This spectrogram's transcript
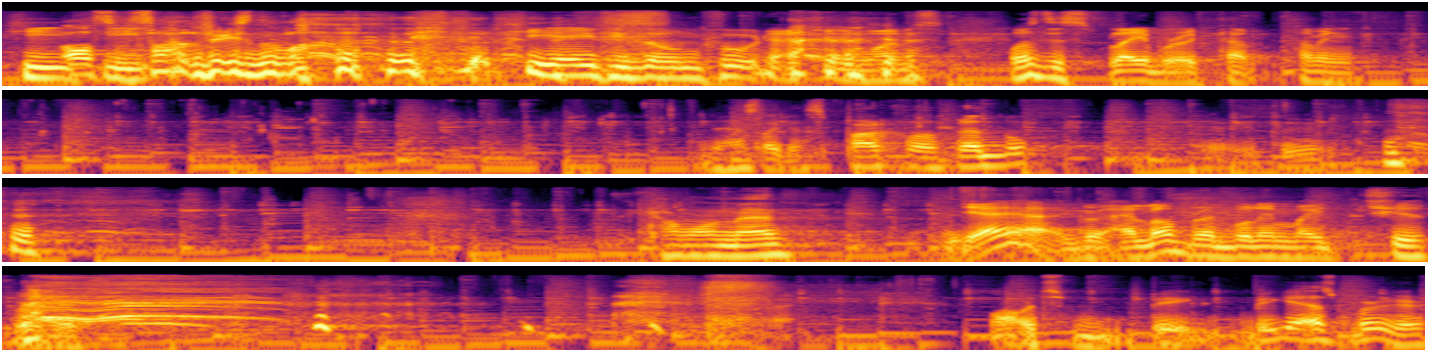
He, Also he, sounds reasonable. he ate his own food actually once. What's this flavor com- coming? It has like a sparkle of Red Bull. Yeah, dude. Come on, man. Yeah, yeah, I. I love Red Bull in my cheeseburgers. Wow, it's a big, big ass burger.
